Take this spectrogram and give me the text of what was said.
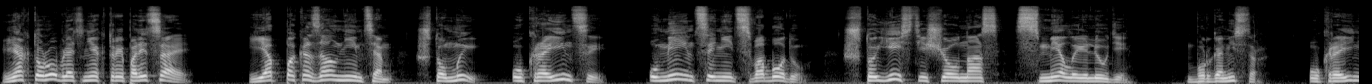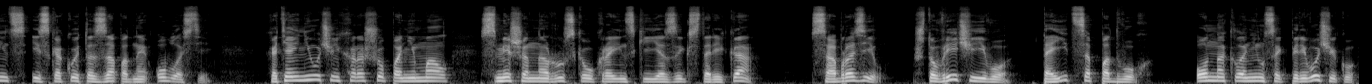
як то роблять некоторые полицаи. Я б показал немцам, что мы, украинцы, умеем ценить свободу, что есть еще у нас смелые люди. Бургомистр, украинец из какой-то западной области, хотя и не очень хорошо понимал смешанно русско-украинский язык старика, сообразил, что в речи его таится подвох. Он наклонился к переводчику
